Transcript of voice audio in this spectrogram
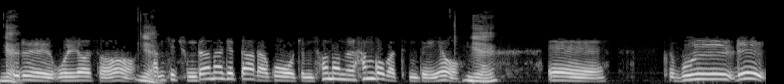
네. 글을 올려서 예. 잠시 중단하겠다라고 좀 선언을 한 것 같은데요. 예. 예. 그 물을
